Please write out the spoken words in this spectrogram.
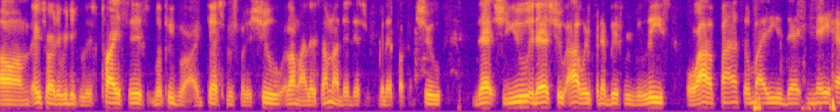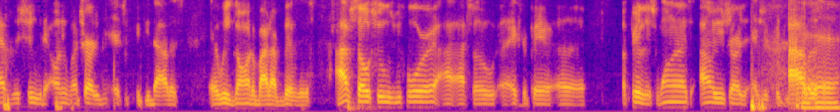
Um, they charge ridiculous prices, but people are desperate for the shoe. And I'm like, listen, I'm not that desperate for that fucking shoe. That shoe, that shoe, I'll wait for that bitch to be released, or I'll find somebody that may have the shoe that only want to charge me extra fifty dollars, and we going about our business. I've sold shoes before. I, I sold an extra pair. A fearless ones. I only charge an extra fifty dollars, yeah.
